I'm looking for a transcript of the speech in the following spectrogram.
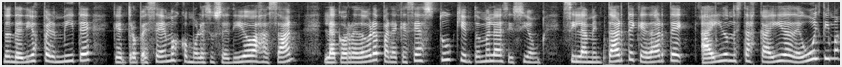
donde Dios permite que tropecemos como le sucedió a Hassan, la corredora, para que seas tú quien tome la decisión, si lamentarte y quedarte ahí donde estás caída de última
